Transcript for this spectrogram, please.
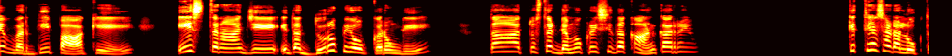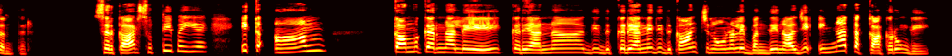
ਇਹ ਵਰਦੀ ਪਾ ਕੇ ਇਸ ਤਰ੍ਹਾਂ ਜੇ ਇਹਦਾ ਦੁਰਉਪਯੋਗ ਕਰੋਗੇ ਤਾਂ ਤੁਸੀਂ ਤਾਂ ਡੈਮੋਕ੍ਰੇਸੀ ਦਾ ਘਾਣ ਕਰ ਰਹੇ ਹੋ। ਕਿੱਥੇ ਸਾਡਾ ਲੋਕਤੰਤਰ? ਸਰਕਾਰ ਸੁੱਤੀ ਪਈ ਹੈ ਇੱਕ ਆਮ ਕੰਮ ਕਰਨ ਵਾਲੇ ਕਰਿਆਨਾ ਦੀ ਕਰਿਆਨੇ ਦੀ ਦੁਕਾਨ ਚਲਾਉਣ ਵਾਲੇ ਬੰਦੇ ਨਾਲ ਜੇ ਇੰਨਾ ਧੱਕਾ ਕਰੋਗੇ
